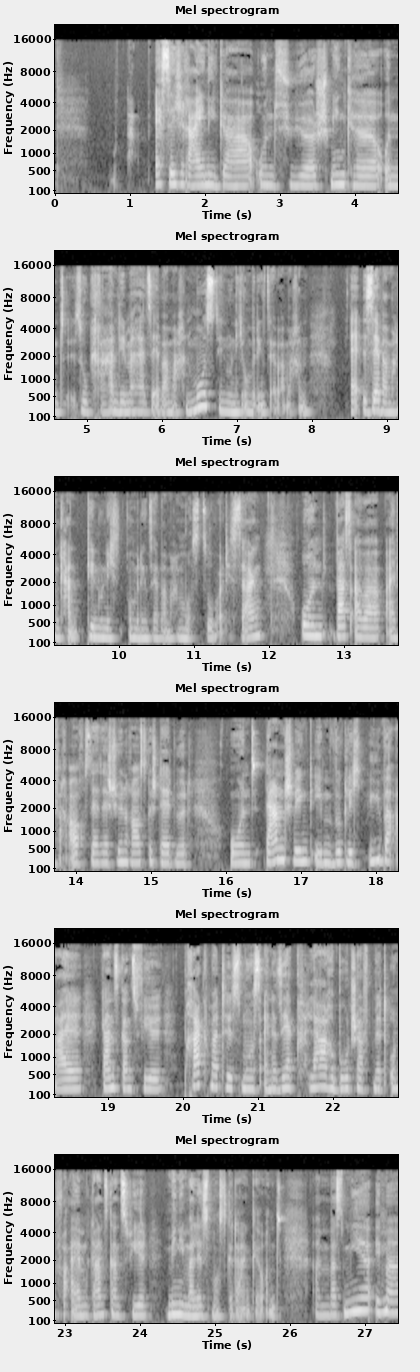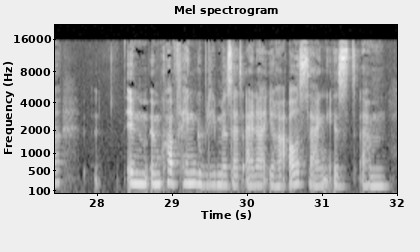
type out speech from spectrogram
Essigreiniger und für Schminke und so Kram, den man halt selber machen muss, den du nicht unbedingt selber machen äh, selber machen kann, den du nicht unbedingt selber machen musst, so wollte ich sagen. Und was aber einfach auch sehr, sehr schön rausgestellt wird. Und dann schwingt eben wirklich überall ganz, ganz viel Pragmatismus, eine sehr klare Botschaft mit und vor allem ganz, ganz viel Minimalismusgedanke. Und ähm, was mir immer im, im Kopf hängen geblieben ist als einer ihrer Aussagen, ist, ähm,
